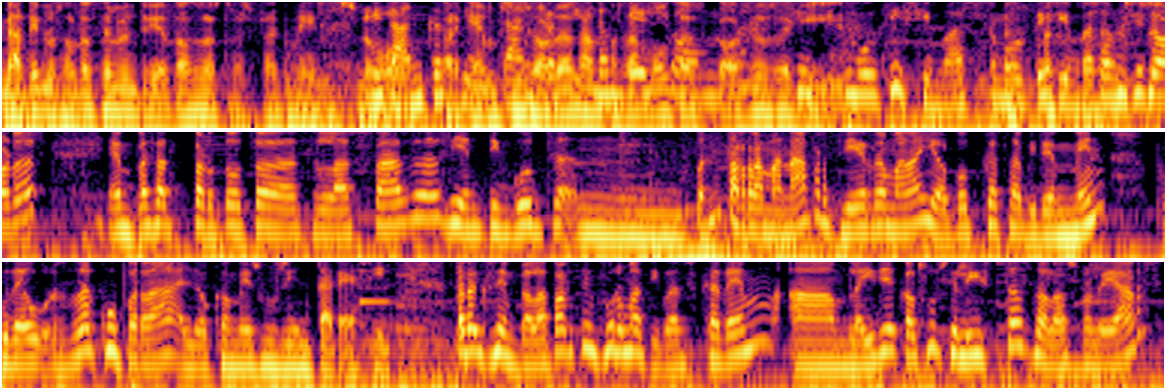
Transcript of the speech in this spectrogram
Nati, nosaltres també hem triat els nostres fragments, no? I tant que sí. Perquè en i tant 6 que hores sí. han passat moltes som- coses aquí. Sí, moltíssimes, moltíssimes. En 6 hores hem passat per totes les fases i hem tingut mm, per remenar, per triar i remenar, i al podcast, evidentment, podeu recuperar allò que més us interessi. Per exemple, a la part informativa ens quedem amb la idea que els socialistes de les Balears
